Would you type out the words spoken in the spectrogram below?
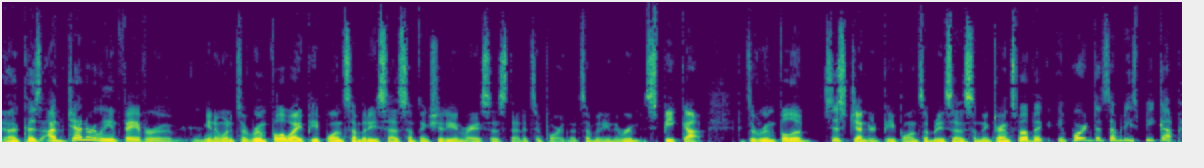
uh, because I'm generally in favor of you know when it's a room full of white people and somebody says something shitty and racist that it's important that somebody in the room speak up. If it's a room full of cisgendered people and somebody says something transphobic, important that somebody speak up.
